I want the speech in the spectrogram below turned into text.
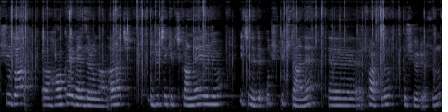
Şurada e, halkaya benzer olan araç ucu çekip çıkarmaya yarıyor. İçinde de uç 3 tane e, farklı uç görüyorsunuz.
